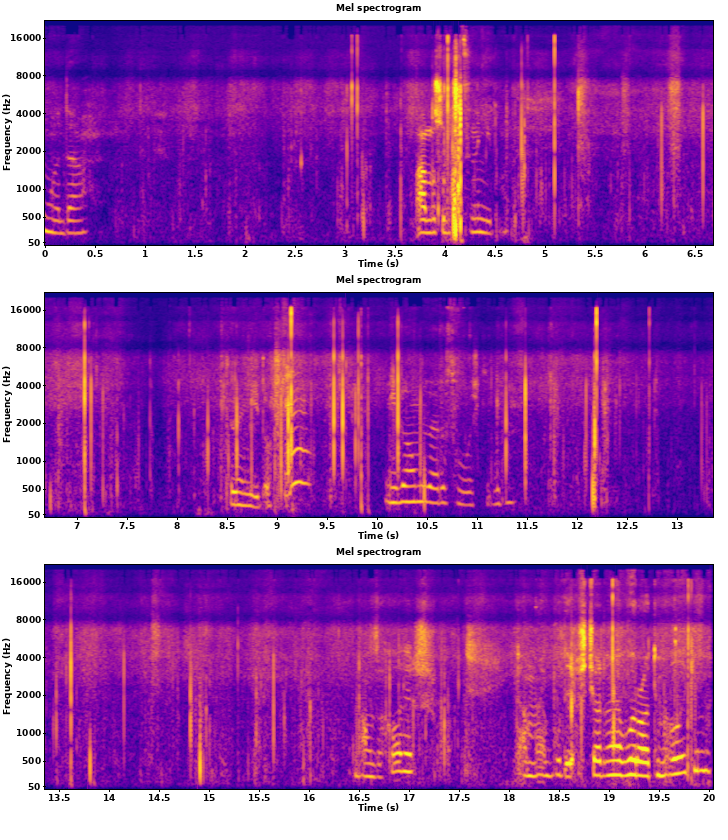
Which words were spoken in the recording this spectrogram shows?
О, да. Ладно, щоб це не мій дом. Це не мій дом. Зараз волочки буде. Там заходиш. Там бути з чорними воротами великими.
